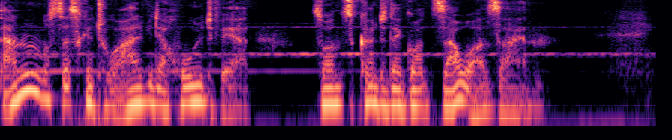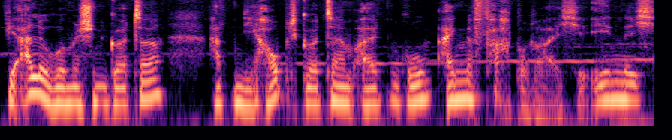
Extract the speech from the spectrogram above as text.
Dann muss das Ritual wiederholt werden, sonst könnte der Gott sauer sein. Wie alle römischen Götter hatten die Hauptgötter im alten Rom eigene Fachbereiche, ähnlich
